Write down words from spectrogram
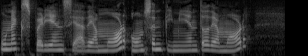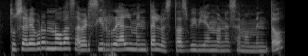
una experiencia de amor o un sentimiento de amor, tu cerebro no va a saber si realmente lo estás viviendo en ese momento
